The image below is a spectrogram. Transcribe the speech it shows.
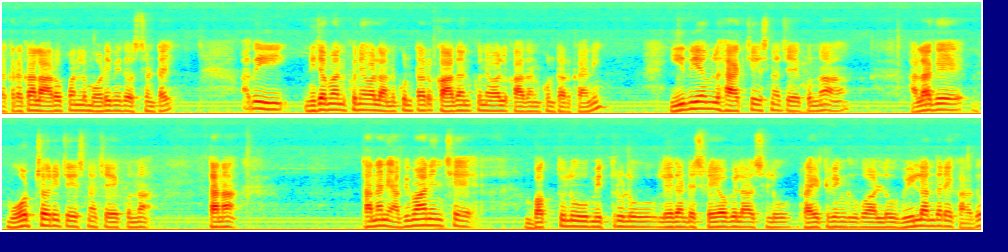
రకరకాల ఆరోపణలు మోడీ మీద వస్తుంటాయి. అవి నిజం అనుకునే వాళ్ళు అనుకుంటారు కాదనుకునే వాళ్ళు కాదనుకుంటారు కానీ ఈవీఎంలు హ్యాక్ చేసినా చేయకున్నా అలాగే ఓట్ చోరీ చేసినా చేయకున్నా తన తనని అభిమానించే భక్తులు మిత్రులు లేదంటే శ్రేయోభిలాషులు రైట్ వింగ్ వాళ్ళు వీళ్ళందరే కాదు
